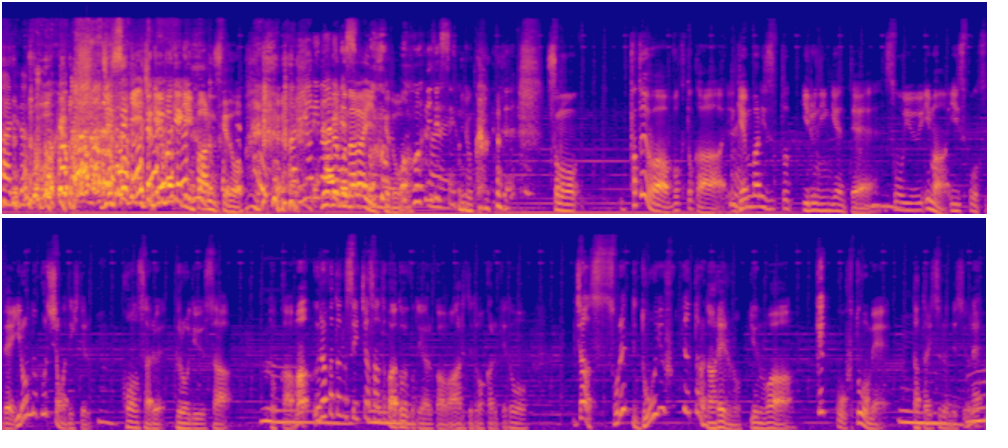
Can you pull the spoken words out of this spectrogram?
ありだと思います。実績一応現場経験いっぱいあるんですけど。ありよりないも長いですけど。終わりですよ、その例えば僕とかい。現場にずっといる人間って、うん。そういう今 e スポーツでいろんなポジションができてる。コンサルプロデューサーとか、まあ、裏方のスイッチャーさんとかはどういうことやるかはある程度わかるけど、じゃあそれってどういうふうにやったらなれるのっていうのは結構不透明だったりするんですよね。だか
